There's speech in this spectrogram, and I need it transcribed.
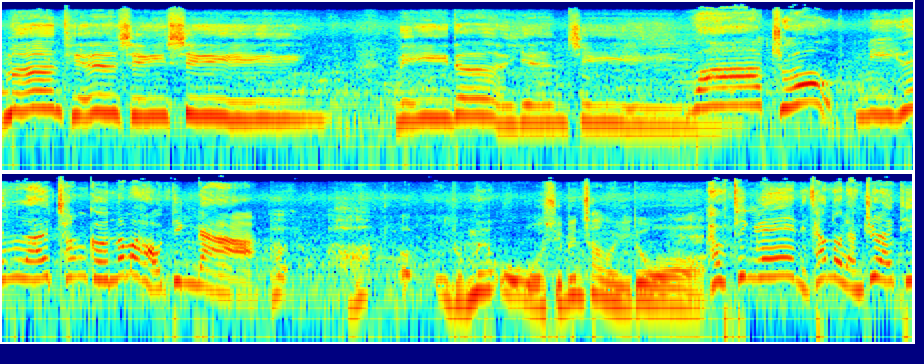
满天星星，你的眼睛。哇，，Joe，，你原来唱歌那么好听的啊，呃啊，呃有没有？我我随便唱而已的哦。好听嘞！你唱多两句来听。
